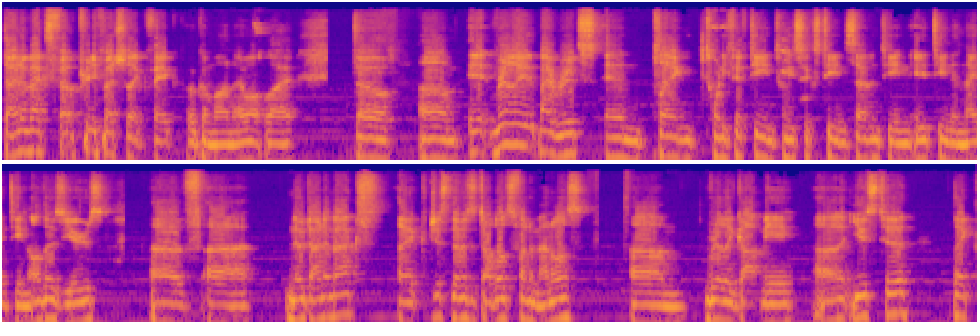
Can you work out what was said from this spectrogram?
Dynamax felt pretty much like fake Pokemon, I won't lie. So um, it really, my roots in playing 2015, 2016, 17, 18, and 19, all those years of uh, no Dynamax, like just those doubles fundamentals um, really got me uh, used to like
